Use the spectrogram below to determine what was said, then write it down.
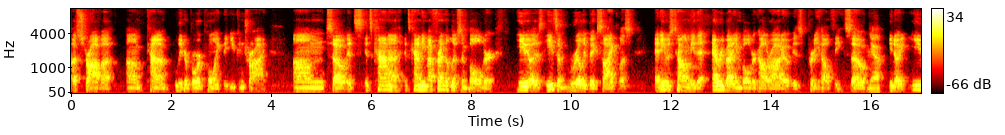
a Strava um, kind of leaderboard point that you can try. Um, so it's it's kind of it's kind of neat. My friend that lives in Boulder, he was he's a really big cyclist, and he was telling me that everybody in Boulder, Colorado, is pretty healthy. So yeah. you know you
